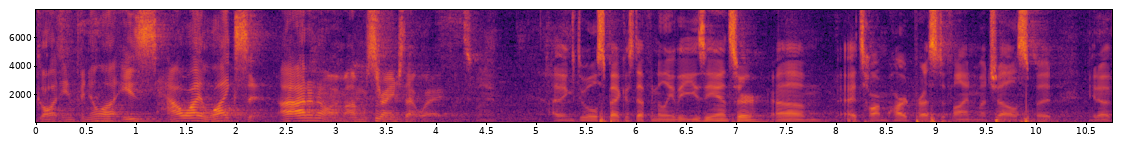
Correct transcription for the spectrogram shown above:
got in vanilla is how I likes it. I, I don't know. I'm, I'm strange that way. That's funny. I think dual spec is definitely the easy answer. Um, it's hard, I'm hard pressed to find much else, but you know,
